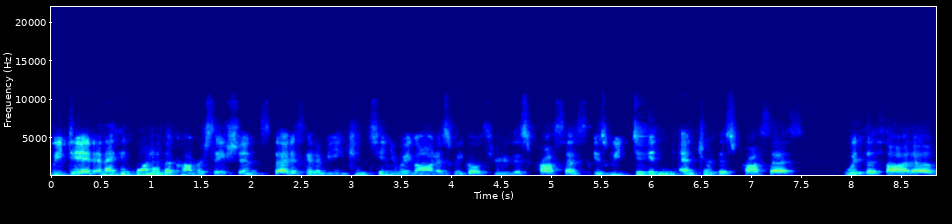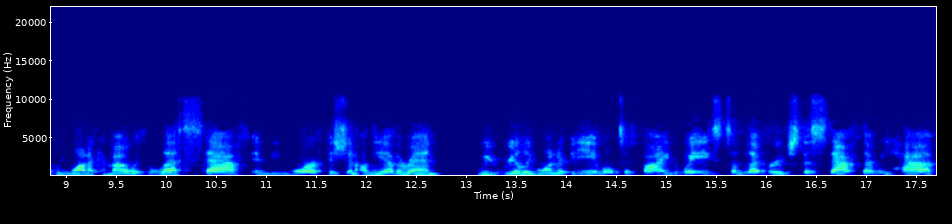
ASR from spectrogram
We did. And I think one of the conversations that is going to be continuing on as we go through this process is we didn't enter this process with the thought of we want to come out with less staff and be more efficient on the other end. We really want to be able to find ways to leverage the staff that we have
